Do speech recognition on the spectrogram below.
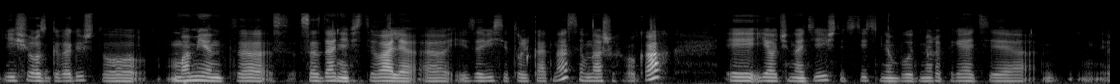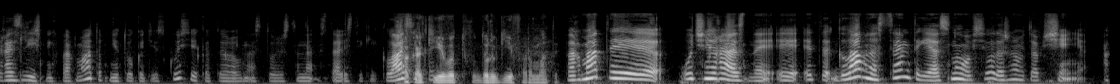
еще раз говорю, что момент э, создания фестиваля э, и зависит только от нас и в наших руках. И я очень надеюсь, что действительно будут мероприятия различных форматов, не только дискуссии, которые у нас тоже стали такие классикой. А какие вот другие форматы? Форматы очень разные. И это главное в центре и основа всего должно быть общение. А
